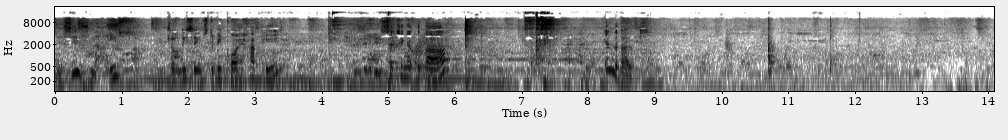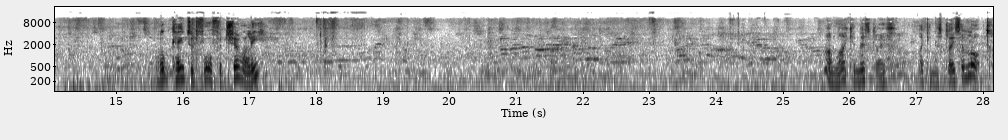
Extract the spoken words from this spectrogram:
This is nice. Charlie seems to be quite happy. Sitting at the bar. In the boat. Well catered for for Charlie. I'm liking this place. Liking this place a lot.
